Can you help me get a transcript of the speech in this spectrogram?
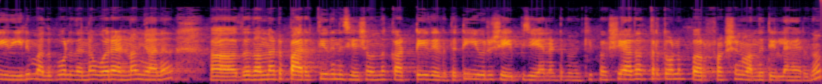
രീതിയിലും അതുപോലെ തന്നെ ഒരെണ്ണം ഞാൻ അത് നന്നായിട്ട് പരത്തിയതിന് ശേഷം ഒന്ന് കട്ട് ചെയ്തെടുത്തിട്ട് ഈ ഒരു ഷേപ്പ് ചെയ്യാനായിട്ട് നോക്കി. പക്ഷേ അത് അത്രത്തോളം പെർഫെക്ഷൻ വന്നിട്ടില്ലായിരുന്നു.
